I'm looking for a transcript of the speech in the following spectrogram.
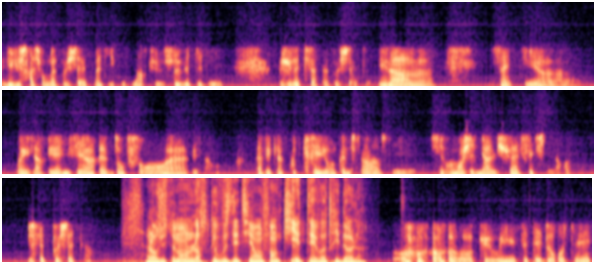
l'illustration de ma pochette, m'a dit écoute Marc, je vais t'aider, je vais te faire ta pochette. Et là, euh, ça a été, euh, ouais, il a réalisé un rêve d'enfant avec, avec, un coup de crayon comme ça. C'est vraiment génial. Je suis assez fier de cette pochette là. Alors justement, lorsque vous étiez enfant, qui était votre idole? Oh, oh, que oui, c'était Dorothée.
